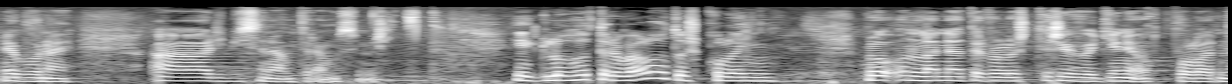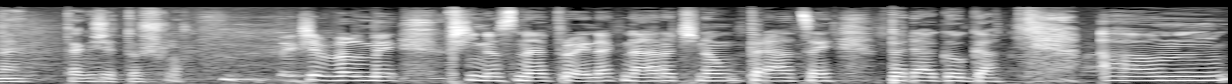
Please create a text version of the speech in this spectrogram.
nebo ne. A líbí se nám teda, musím říct. Jak dlouho trvalo to školení? Bylo online a trvalo 4 hodiny odpoledne, takže to šlo. takže velmi přínosné pro jinak náročnou práci pedagoga. Um,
